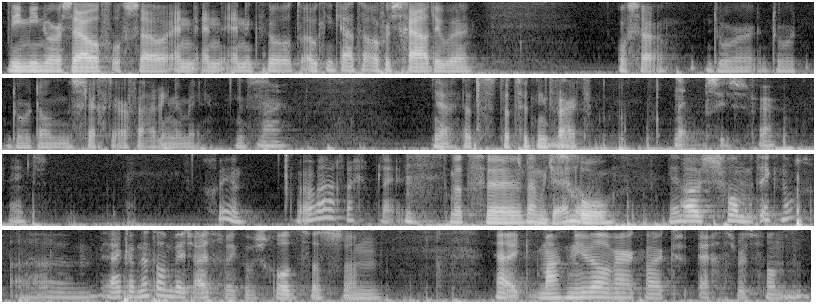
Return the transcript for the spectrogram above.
die minor zelf of zo. En, en, en ik wil het ook niet laten overschaduwen of zo. Door, door, door dan slechte ervaring ermee. Dus Nee, ja, dat, is- dat is het niet waard. Nee, precies. eens. Goeie. Waar waren we gebleven? Wat is mij moet jij school? Ja. Oh, school moet ik nog? Ehm, ja, ik heb net al een beetje uitgeweken over school. Het was, ehm, ja, ik maak nu wel werk waar ik echt soort van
